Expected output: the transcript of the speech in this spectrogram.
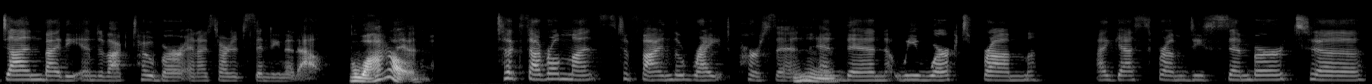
done by the end of October and I started sending it out. Wow. Took several months to find the right person. Mm-hmm. And then we worked from I guess from December to,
